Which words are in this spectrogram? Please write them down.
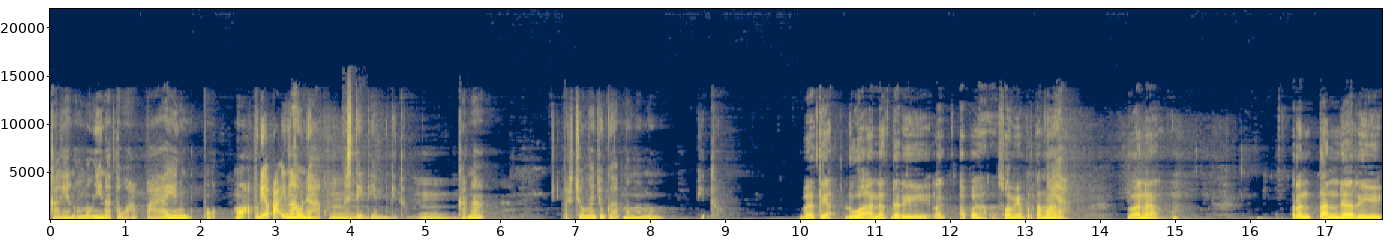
kalian omongin atau apa yang mau, mau aku diapain lah udah aku Hmm. pasti diem gitu Hmm. karena percuma juga mau ngomong gitu Berarti dua anak dari apa suami yang pertama? Iya. Dua anak. Rentan dari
